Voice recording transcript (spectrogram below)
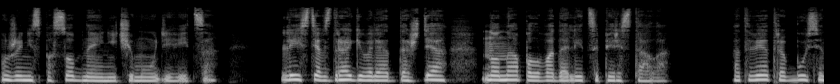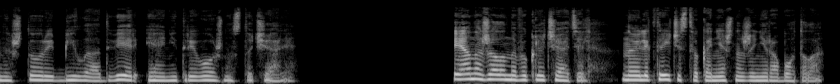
уже не способная ничему удивиться. Листья вздрагивали от дождя, но на пол вода литься перестала. От ветра бусины шторы била о дверь, и они тревожно стучали. Я нажала на выключатель, но электричество, конечно же, не работало.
